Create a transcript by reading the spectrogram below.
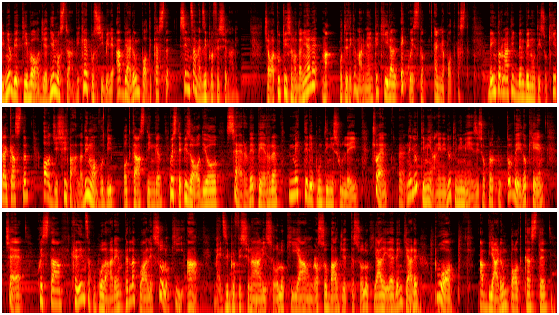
Il mio obiettivo oggi è dimostrarvi che è possibile avviare un podcast senza mezzi professionali. Ciao a tutti, sono Daniele, ma potete chiamarmi anche Kiral e questo è il mio podcast. Bentornati, benvenuti su Kiralcast. Oggi si parla di nuovo di podcasting. Questo episodio serve per mettere i puntini su lei. Cioè, eh, negli ultimi anni, negli ultimi mesi soprattutto, vedo che c'è questa credenza popolare per la quale solo chi ha mezzi professionali, solo chi ha un grosso budget, solo chi ha le idee ben chiare può avviare un podcast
